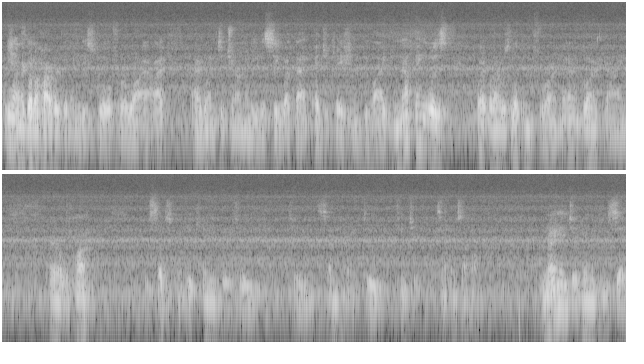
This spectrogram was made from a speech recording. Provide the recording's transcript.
I was going to go to Harvard Divinity School for a while. I, I went to Germany to see what that education would be like. Nothing was quite what I was looking for. And then a black guy, Harold Hunt, who subsequently came briefly to seminary to teach at San Anselmo, ran into him and he said,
